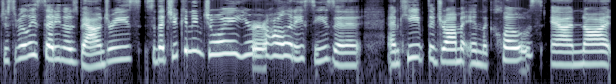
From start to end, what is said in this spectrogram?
just really setting those boundaries so that you can enjoy your holiday season and, and keep the drama in the clothes and not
